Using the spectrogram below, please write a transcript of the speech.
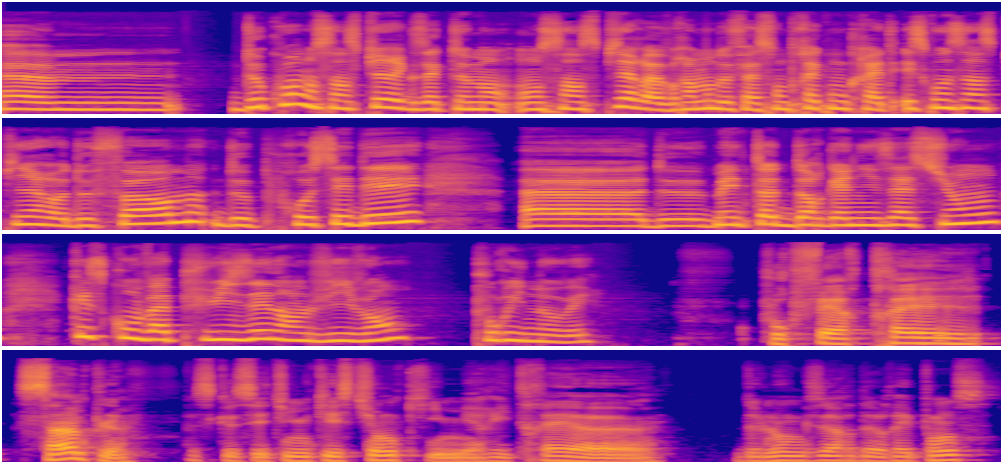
euh, de quoi on s'inspire exactement? On s'inspire vraiment de façon très concrète. Est-ce qu'on s'inspire de formes, de procédés, euh, de méthodes d'organisation Qu'est-ce qu'on va puiser dans le vivant pour innover? Pour faire très simple, parce que c'est une question qui mériterait euh, de longues heures de réponse,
